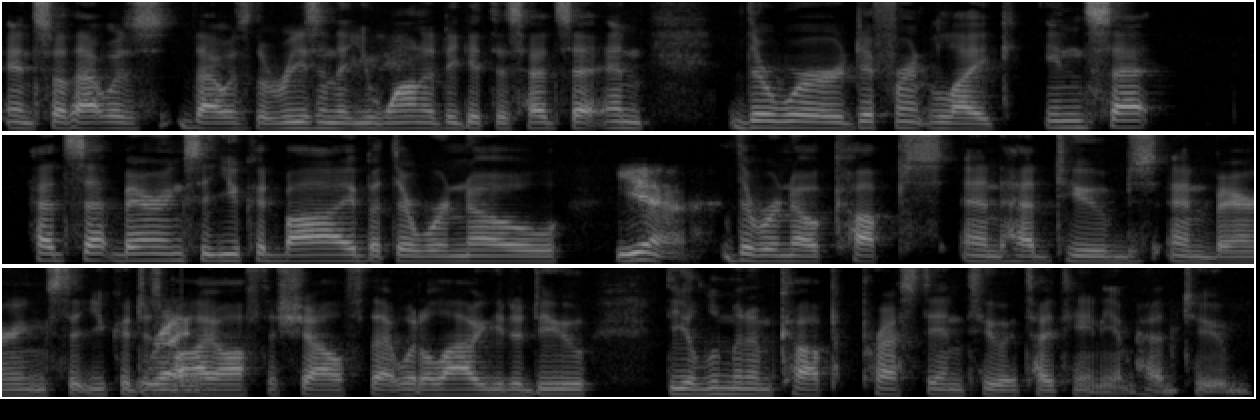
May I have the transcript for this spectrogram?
and so that was that was the reason that you wanted to get this headset. And there were different like inset headset bearings that you could buy, but there were no yeah there were no cups and head tubes and bearings that you could just Right. buy off the shelf that would allow you to do the aluminum cup pressed into a titanium head tube.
